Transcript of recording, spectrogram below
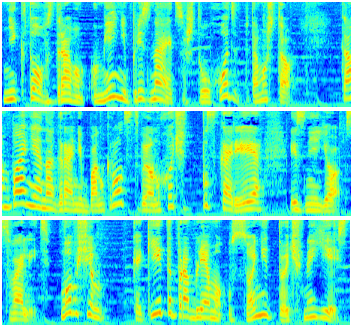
никто в здравом уме не признается, что уходит, потому что компания на грани банкротства, и он хочет поскорее из нее свалить. В общем, какие-то проблемы у Sony точно есть.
